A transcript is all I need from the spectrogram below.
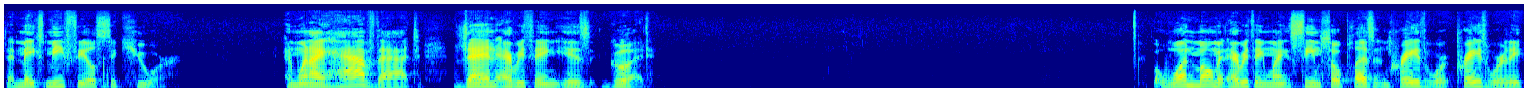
that makes me feel secure. And when I have that, then everything is good. But one moment, everything might seem so pleasant and praiseworthy,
